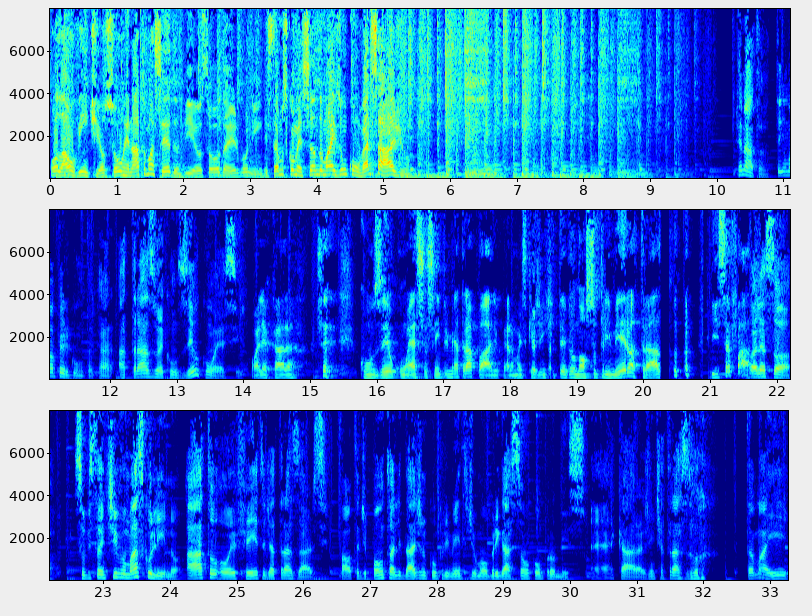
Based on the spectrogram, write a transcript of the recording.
Olá, ouvinte. Eu sou o Renato Macedo. E eu sou o Odair Bonin. Estamos começando mais um Conversa Ágil. Renato, tem uma pergunta, cara. Atraso é com Z ou com S? Olha, cara, com Z ou com S eu sempre me atrapalho, cara, mas que a gente teve o nosso primeiro atraso, isso é fato. Olha só, substantivo masculino, ato ou efeito de atrasar-se. Falta de pontualidade no cumprimento de uma obrigação ou compromisso. É, cara, a gente atrasou. Tamo aí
